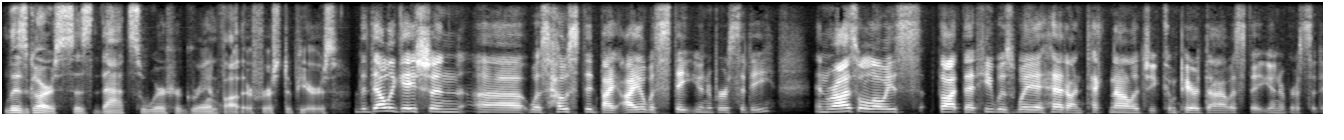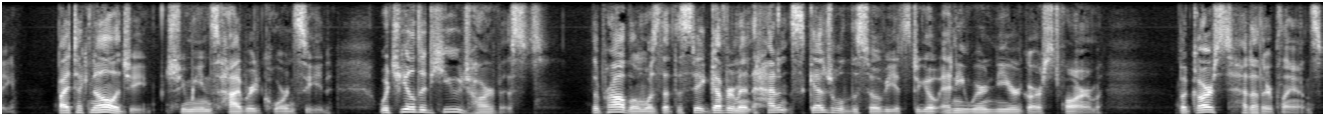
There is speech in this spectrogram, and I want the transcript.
Liz Garst says that's where her grandfather first appears. The delegation uh, was hosted by Iowa State University, and Roswell always thought that he was way ahead on technology compared to Iowa State University. By technology, she means hybrid corn seed, which yielded huge harvests. The problem was that the state government hadn't scheduled the Soviets to go anywhere near Garst Farm. But Garst had other plans.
